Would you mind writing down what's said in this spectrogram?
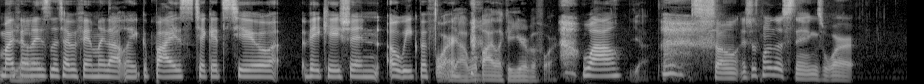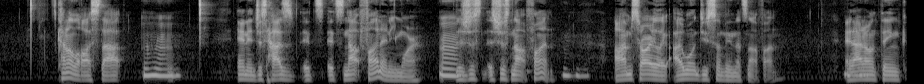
My Yeah. family is the type of family that like buys tickets to vacation a week before. yeah, we'll buy like a year before. Wow. Yeah. So it's just one of those things where it's kind of lost that, mm-hmm. and it just has it's it's not fun anymore. Mm. There's just it's just not fun. Mm-hmm. I'm sorry, like I won't do something that's not fun, and I mm-hmm. don't think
